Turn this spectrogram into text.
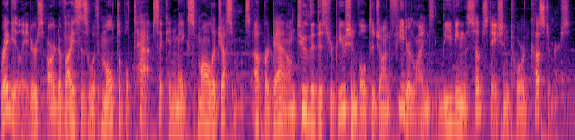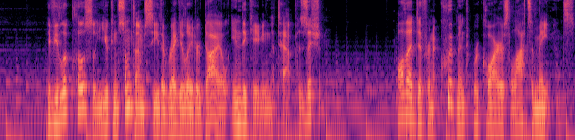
Regulators are devices with multiple taps that can make small adjustments up or down to the distribution voltage on feeder lines leaving the substation toward customers. If you look closely, you can sometimes see the regulator dial indicating the tap position. All that different equipment requires lots of maintenance.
